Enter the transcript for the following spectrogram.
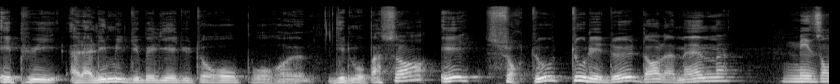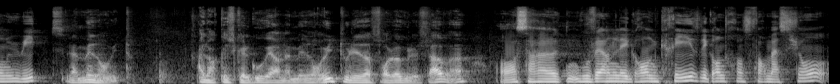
Et puis, à la limite du bélier et du taureau pour euh, Guy de Maupassant, et surtout, tous les deux dans la même... Maison 8. La maison 8. Alors, qu'est-ce qu'elle gouverne, la maison 8 Tous les astrologues le savent. Hein. Oh, ça gouverne les grandes crises, les grandes transformations,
